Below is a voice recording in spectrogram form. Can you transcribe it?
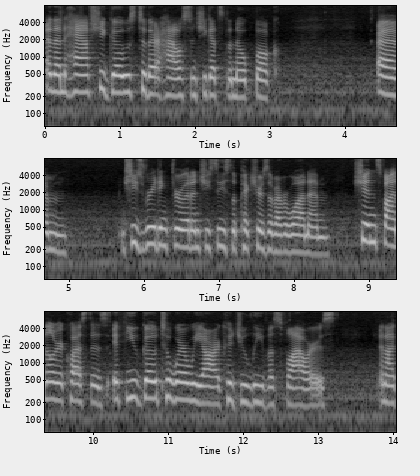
and then half she goes to their house and she gets the notebook. Um, she's reading through it and she sees the pictures of everyone. And Shin's final request is, "If you go to where we are, could you leave us flowers?" And I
